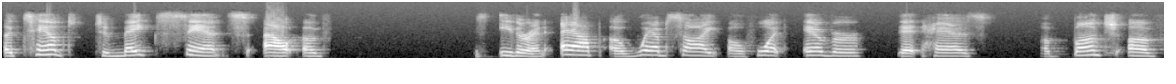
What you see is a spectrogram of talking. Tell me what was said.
attempt to make sense out of either an app, a website, or whatever that has a bunch of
